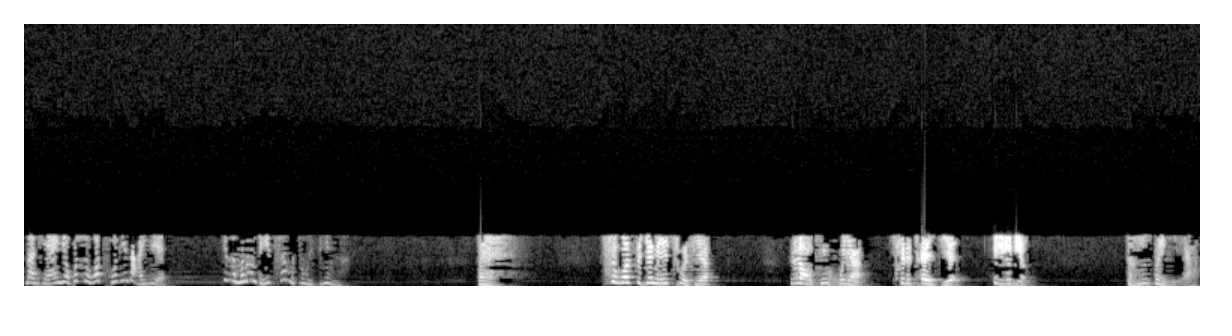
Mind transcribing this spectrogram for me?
那天要不是我粗心大意，你怎么能得这么重的病啊？哎，是我自己没出息，狼吞虎咽吃的太急得的病，怎能怪你呀？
